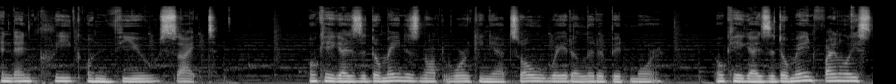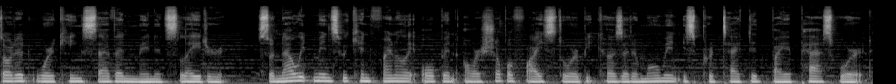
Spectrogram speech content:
and then click on view site. Okay guys, the domain is not working yet so I'll wait a little bit more. Okay guys, the domain finally started working 7 minutes later. So now it means we can finally open our Shopify store because at the moment it's protected by a password.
